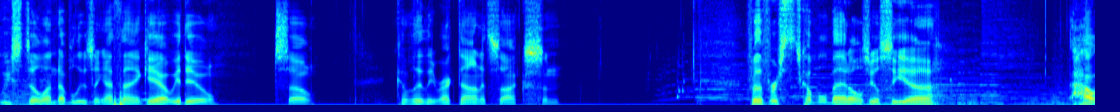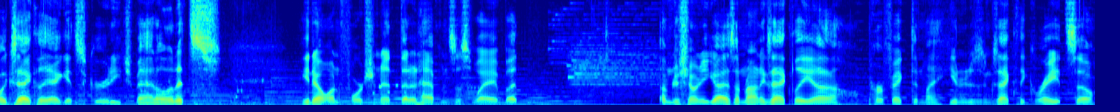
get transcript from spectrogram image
we still end up losing, I think. Yeah, we do. So, completely wrecked on, it sucks, and for the first couple battles, you'll see uh, how exactly I get screwed each battle, and it's you know, unfortunate that it happens this way, but I'm just showing you guys I'm not exactly uh, perfect and my unit isn't exactly great, so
